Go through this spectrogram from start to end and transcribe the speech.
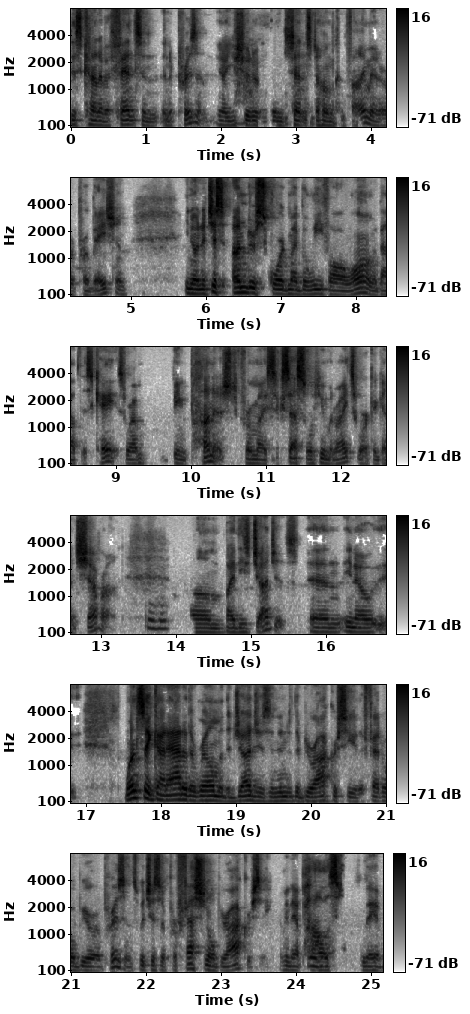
this kind of offense in, in a prison you know you should have been sentenced to home confinement or probation you know and it just underscored my belief all along about this case where i'm being punished for my successful human rights work against chevron Mhm. um, by these judges. And, you know, once they got out of the realm of the judges and into the bureaucracy of the Federal Bureau of Prisons, which is a professional bureaucracy, I mean, they have policies, and they have,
